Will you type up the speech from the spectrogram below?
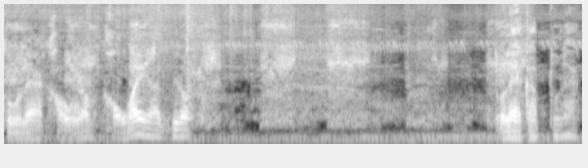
ตัวแรกเขาครับเขาไว้ครับพี่น้องตัวแรกครับตัวแรก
